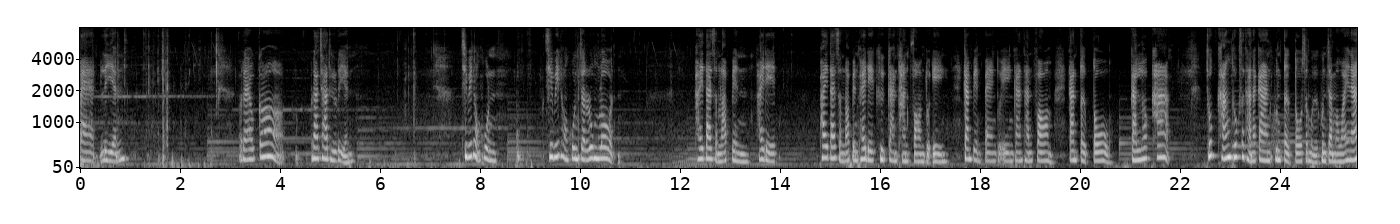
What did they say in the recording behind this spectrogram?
แปดเหรียญ แล้วก็ราชาถือเหรียญ ชีวิตของคุณ ชีวิตของคุณจะรุ่งโรจน์ไพ่ใต้สำรับเป็นไพ่เดทไพ่ใต้สำรับเป็นไพ่เดทคือการทานฟอร์มตัวเอง การเปลี่ยนแปลงตัวเอง การทานฟอร์ม การเติบโต การลอกคาบ ทุกครั้งทุกสถานการณ์คุณเติบโตเสมอคุณจำมาไว้นะ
